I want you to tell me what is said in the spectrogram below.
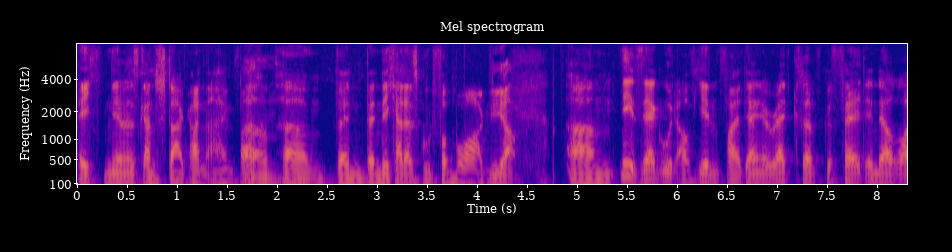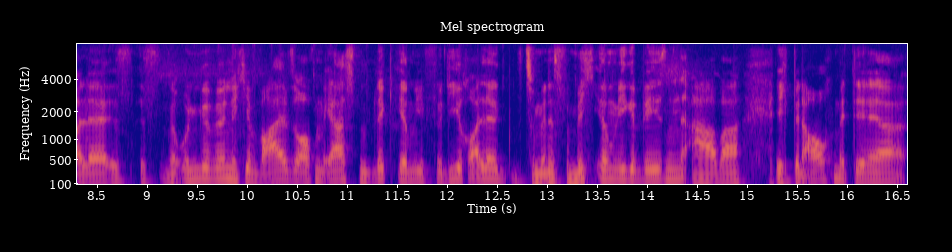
Ich nehme es ganz stark an, einfach. Ähm, ähm, wenn, wenn nicht, hat er es gut verborgen. Ja. Ähm, nee, sehr gut, auf jeden Fall. Daniel Radcliffe gefällt in der Rolle, ist, ist eine ungewöhnliche Wahl so auf den ersten Blick irgendwie für die Rolle, zumindest für mich irgendwie gewesen. Aber ich bin auch mit der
